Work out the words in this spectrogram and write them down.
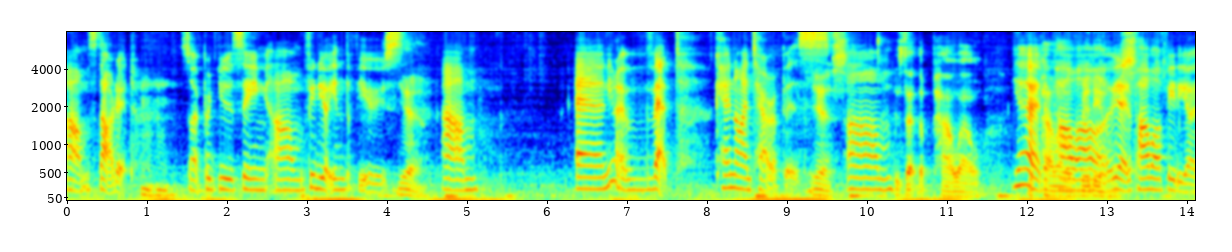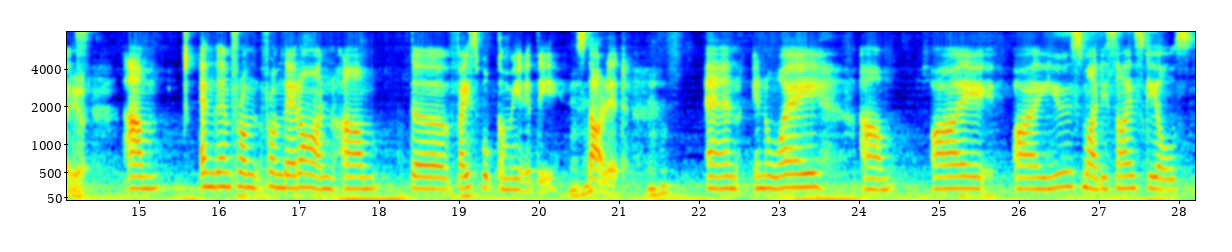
um started Mm-hmm. so producing um video interviews Yeah. um, and you know vet canine therapists Yes. um, Is that the powwow? yeah The the powwow videos. yeah the power videos Yeah. um, and then from from there on um, the facebook community Mm-hmm. started and in a way um, i i use my design skills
